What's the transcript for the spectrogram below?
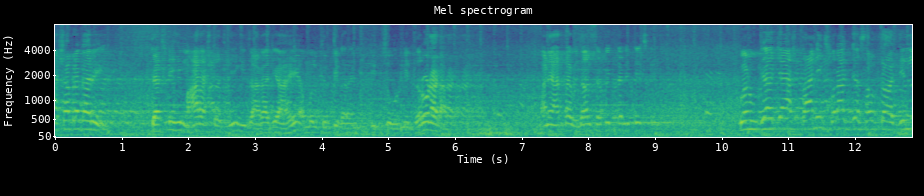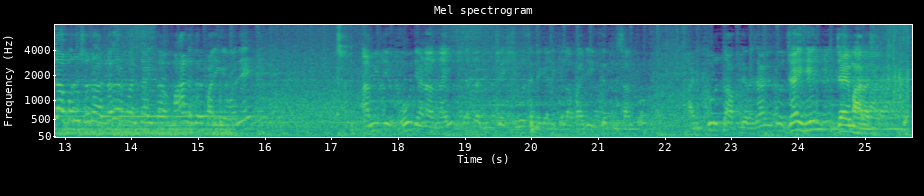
अशा प्रकारे. त्यातली ही महाराष्ट्रातली ही जागा जी आहे अमोल कीर्तीकरांची ती चोरली दरोडा टाकला आणि आता विधानसभेत त्यांनी तेच केलं. पण उद्याच्या स्थानिक स्वराज्य संस्था जिल्हा परिषदा नगरपंचायत महानगरपालिकेमध्ये आम्ही ते होऊ देणार नाही याचा निश्चय शिवसैनिकांनी केला पाहिजे इतकं मी सांगतो. आणि तूर्त आपली रजा घेतो. जय हिंद जय महाराष्ट्र.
